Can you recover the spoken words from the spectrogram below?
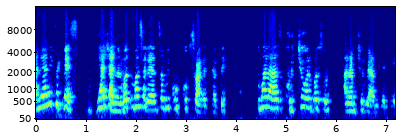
गाणे आणि फिटनेस या चॅनलवर तुम्हा सगळ्यांचं मी खूप खूप स्वागत करते. तुम्हाला आज खुर्चीवर बसून आरामशीर व्यायाम देते.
